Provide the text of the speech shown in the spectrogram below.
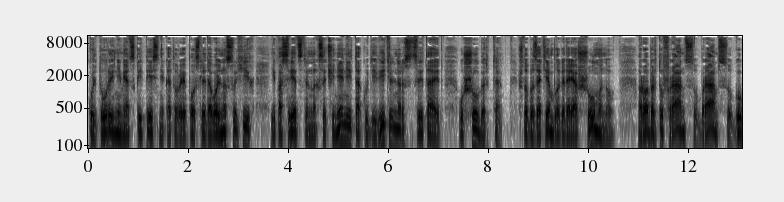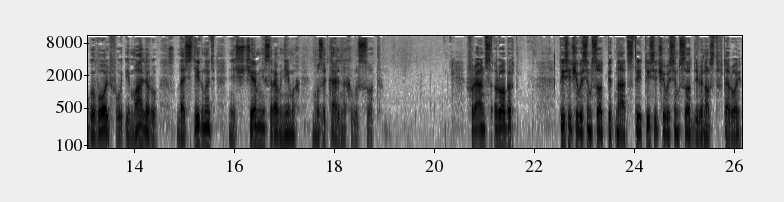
культурой немецкой песни, которая после довольно сухих и посредственных сочинений так удивительно расцветает у Шуберта, чтобы затем, благодаря Шуману, Роберту Францу, Брамсу, Гуго Вольфу и Малеру, достигнуть ни с чем не сравнимых музыкальных высот. Франц Роберт 1815-1892,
